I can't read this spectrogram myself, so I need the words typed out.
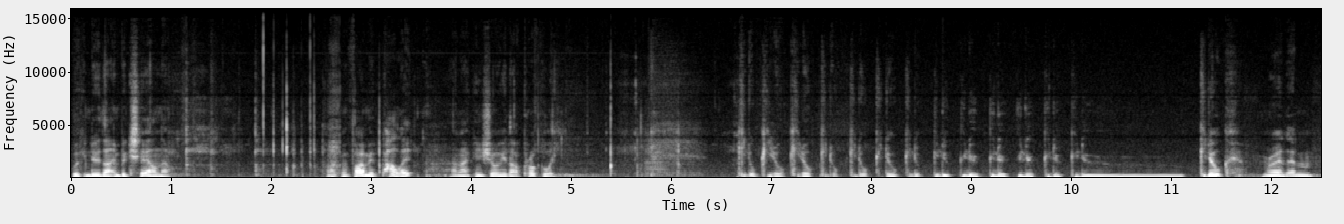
we can do that in big scale now. I can find my palette and I can show you that properly. Right then.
